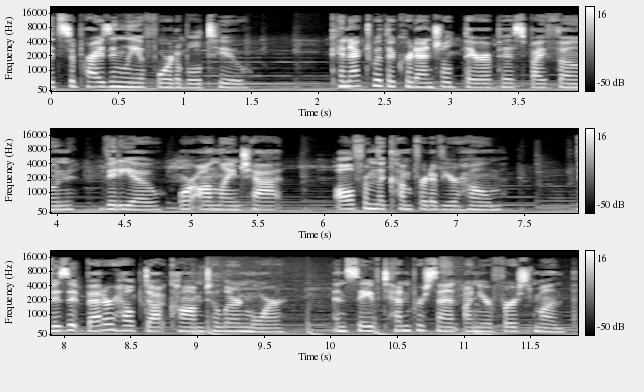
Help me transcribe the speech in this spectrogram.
It's surprisingly affordable too. Connect with a credentialed therapist by phone, video, or online chat, all from the comfort of your home. Visit betterhelp.com to learn more and save 10% on your first month.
